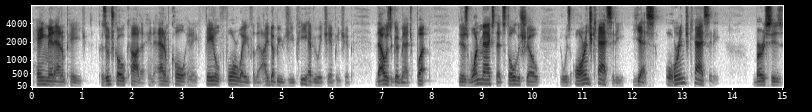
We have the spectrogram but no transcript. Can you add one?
Hangman Adam Page, Kazuchika Okada, and Adam Cole in a fatal four way for the IWGP Heavyweight Championship. That was a good match. But there's one match that stole the show. It was Orange Cassidy. Yes, Orange Cassidy versus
